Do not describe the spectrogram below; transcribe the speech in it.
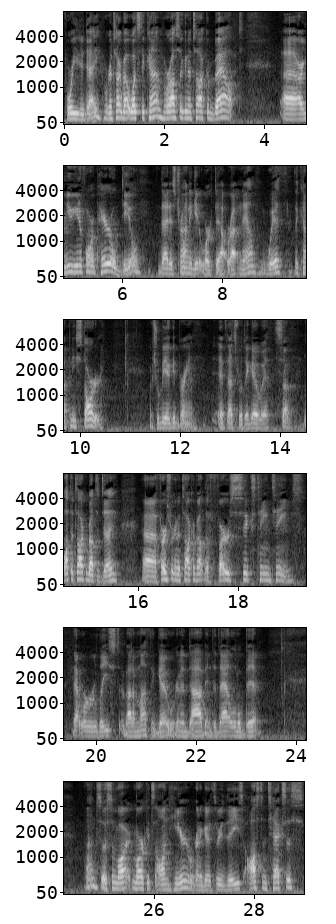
for you today. We're going to talk about what's to come. We're also going to talk about uh, our new uniform apparel deal that is trying to get worked out right now with the company Starter, which will be a good brand if that's what they go with. So, a lot to talk about today. Uh, first, we're going to talk about the first 16 teams that were released about a month ago. We're going to dive into that a little bit. Um, so, some mar- markets on here. We're going to go through these Austin, Texas,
